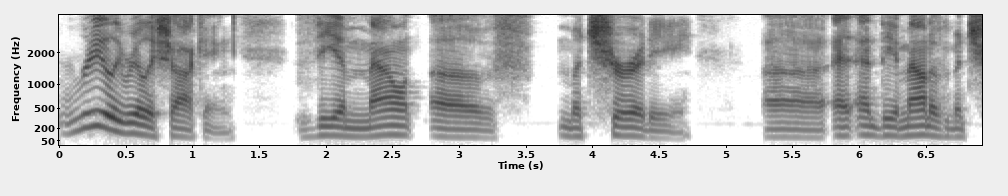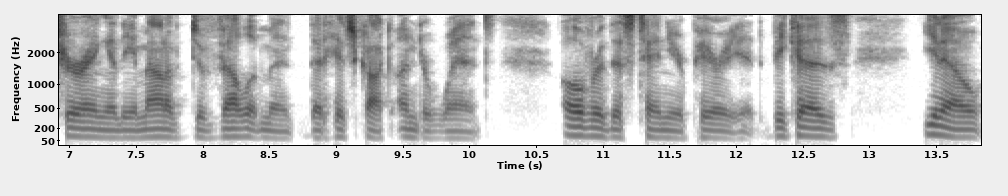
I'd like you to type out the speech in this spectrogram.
really really shocking the amount of maturity uh, and, and the amount of maturing and the amount of development that Hitchcock underwent over this 10 year period. Because, you know,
